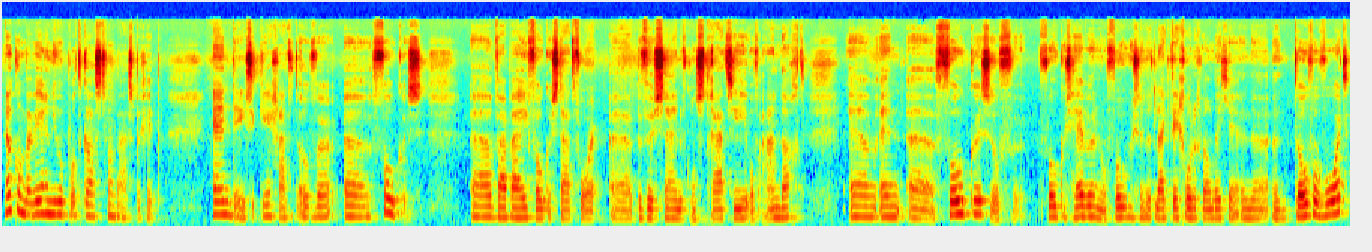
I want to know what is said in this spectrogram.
Welkom bij weer een nieuwe podcast van Baasbegrip. En deze keer gaat het over uh, focus. Uh, waarbij focus staat voor uh, bewustzijn of concentratie of aandacht. Um, en focus of focus hebben of focussen, dat lijkt tegenwoordig wel een beetje een, een toverwoord.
